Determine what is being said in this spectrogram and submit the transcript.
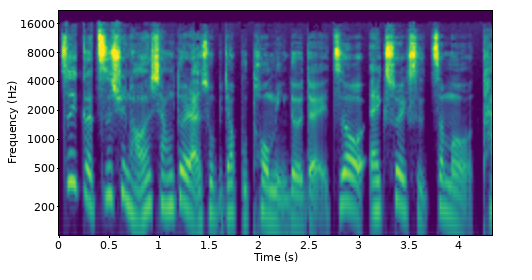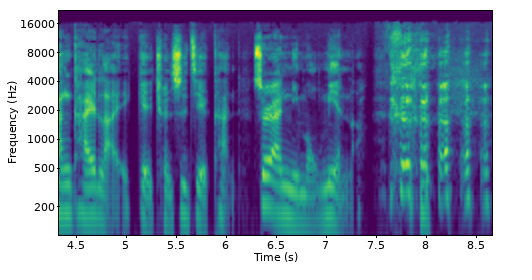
这个资讯好像相对来说比较不透明，对不对？只有 XREX 这么摊开来给全世界看，虽然你蒙面了。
